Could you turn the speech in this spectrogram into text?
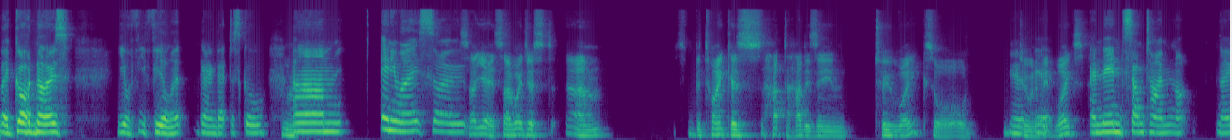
Like God knows you you feel it going back to school. Mm. Um anyway, so So yeah, so we're just um between because hut to hut is in two weeks or, or Yeah, two and yeah. a bit weeks. and then sometime not no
